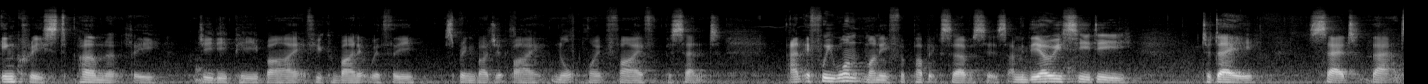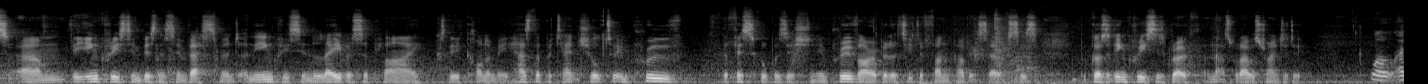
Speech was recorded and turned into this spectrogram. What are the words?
increased permanently GDP by, if you combine it with the spring budget, by 0.5%. And if we want money for public services, I mean, the OECD today said that um, the increase in business investment and the increase in labour supply to the economy has the potential to improve the fiscal position, improve our ability to fund public services because it increases growth, and that's what I was trying to do. Well, uh,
